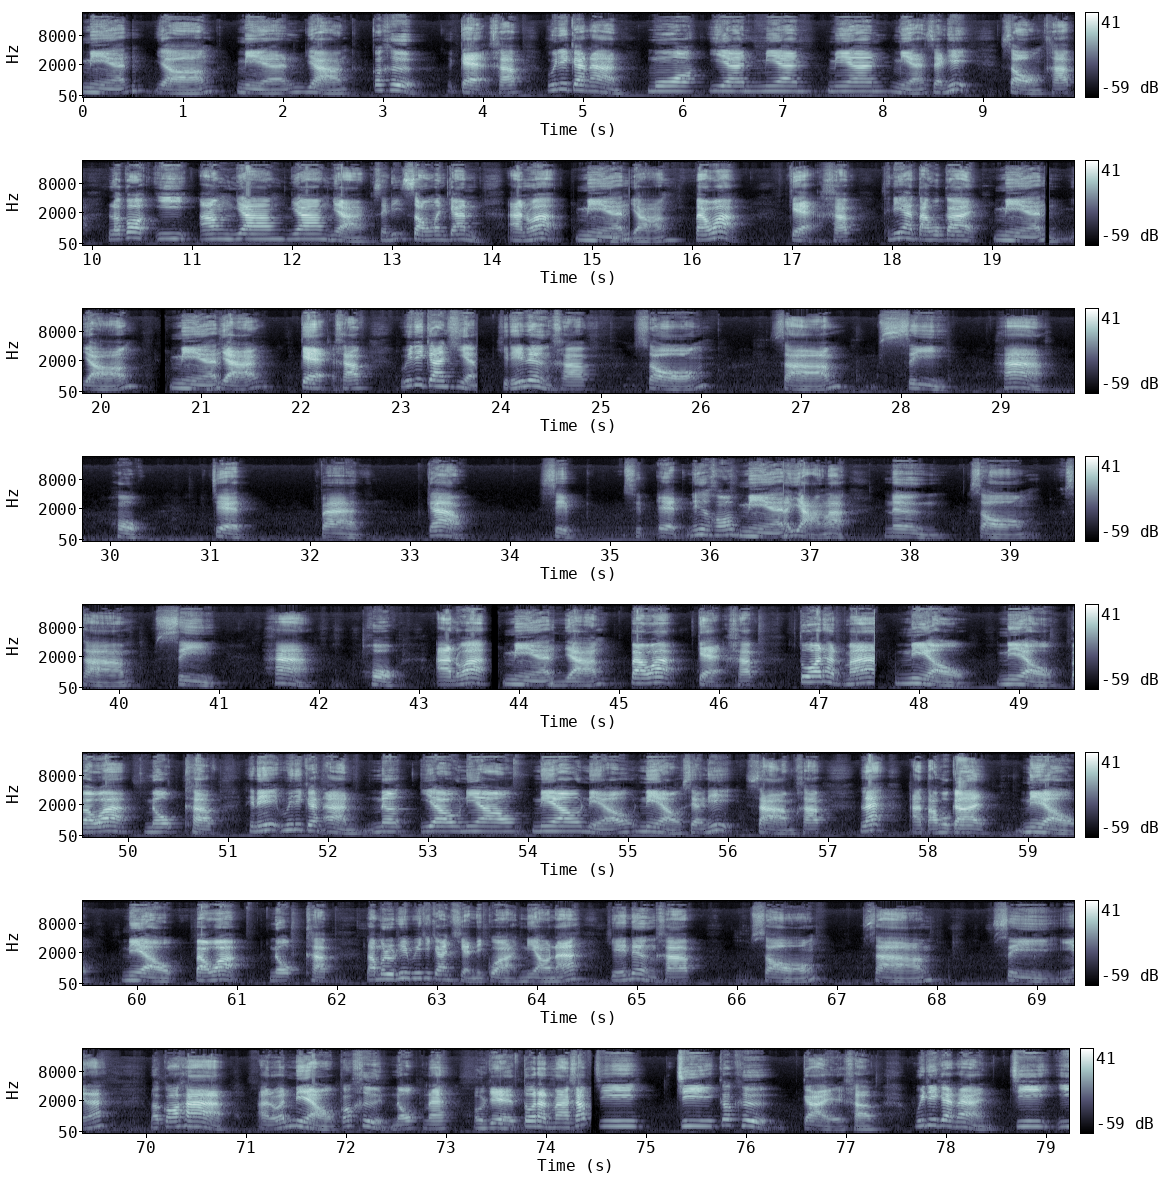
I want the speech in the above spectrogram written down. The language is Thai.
เหมียนหยางเหมียนหยางก็คือแกะครับ วิธีการอ่านมัวเยียนเมียนเมียนเหมียนเสียงที่สองครับ แล้วก็อีอังยางยางหยางเสียงที่สองเหมือนกัน อ่านว่าเหมียนหยาง แปลว่า แกะครับ ทีนี้อ่านตามโฟกายเหมียนหยางเหมียนหยางแกะครับ วิธีการเขียนขียนที่หนึ่งครับสองสามสี่ หกเจ็ดแปดเก้าสิบสิบเอ็ดนี่คือเขาเหมียนและอย่างล่ะหนึ่งสองสามสี่ห้าหกอ่านว่าเหมียนหยาง แปลว่า แกะครับ ตัวถัดมาเหนียว เหนียว แปลว่า นกครับ ทีนี้วิธีการอ่านเนเยาวเหนียวเหนียวเหนียวเหนียวเสียงที่ 3 ครับ และอ่านตามโฟกายเหนียว เหนียว แปลว่า นกครับ เรามาดูที่วิธีการเขียนดีกว่า เหนียวนะ เขียนหนึ่งครับสองสามสี่อย่างนี้นะ แล้วก็ห้าอ่านว่าเหนียวก็คือนกนะ โอเค ตัวถัดมาครับ G G ก็คือไก่ครับ วิธีการอ่าน G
